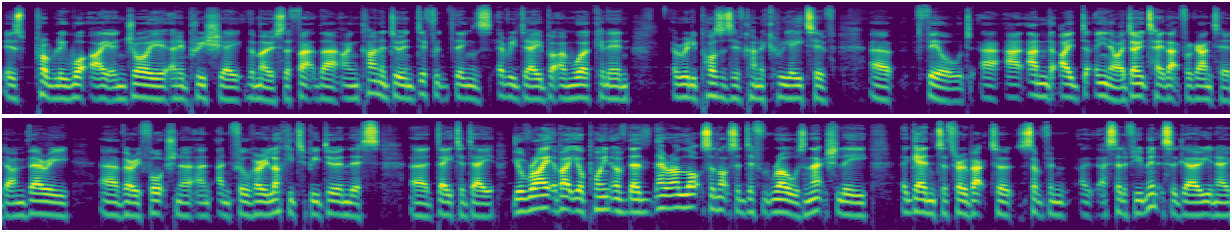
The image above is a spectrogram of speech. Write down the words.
is probably what I enjoy and appreciate the most. The fact that I'm kind of doing different things every day, but I'm working in a really positive kind of creative uh, field, uh, and I you know I don't take that for granted. I'm very uh, very fortunate and, and feel very lucky to be doing this uh, day to day. You're right about your point of there there are lots and lots of different roles, and actually, again to throw back to something I, I said a few minutes ago, you know,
